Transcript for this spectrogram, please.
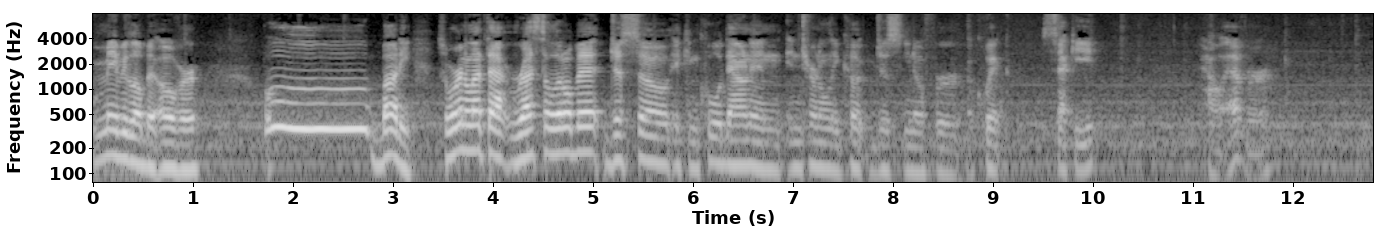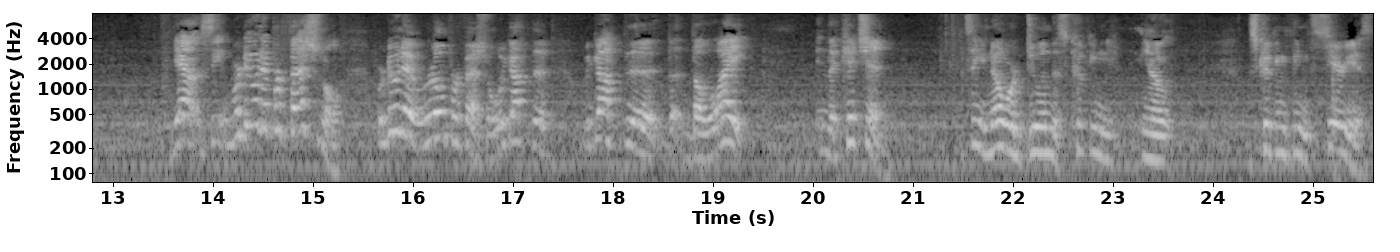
maybe a little bit over. Ooh, buddy. So we're gonna let that rest a little bit just so it can cool down and internally cook just, you know, for a quick secchi. However, yeah, see, we're doing it professional. We're doing it real professional. We got the we got the the, the light in the kitchen. So you know we're doing this cooking, you know, this cooking thing serious.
